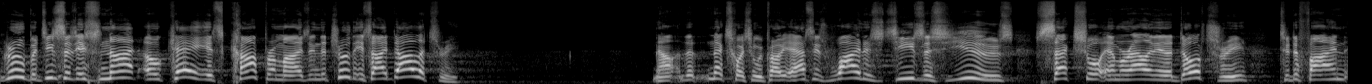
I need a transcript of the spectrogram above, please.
group. But Jesus says it's not okay. It's compromising the truth, it's idolatry. Now, the next question we probably ask is why does Jesus use sexual immorality and adultery to define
